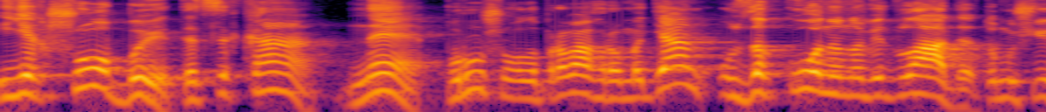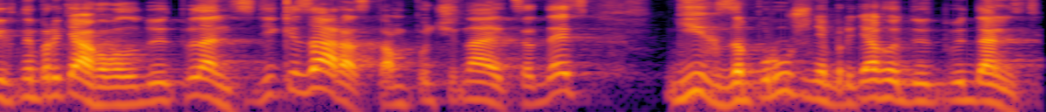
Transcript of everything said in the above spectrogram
І якщо би ТЦК не порушувало права громадян, узаконено від влади, тому що їх не притягували до відповідальності, тільки зараз там починається десь їх за порушення притягують до відповідальності.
